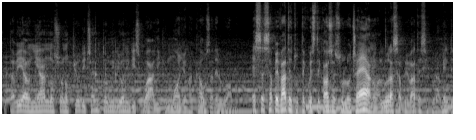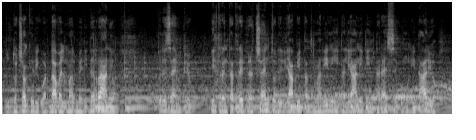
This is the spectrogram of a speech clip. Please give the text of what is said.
Tuttavia ogni anno sono più di 100 milioni di squali che muoiono a causa dell'uomo. E se sapevate tutte queste cose sull'oceano, allora sapevate sicuramente tutto ciò che riguardava il mar Mediterraneo. Per esempio, il 33% degli habitat marini italiani di interesse comunitario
